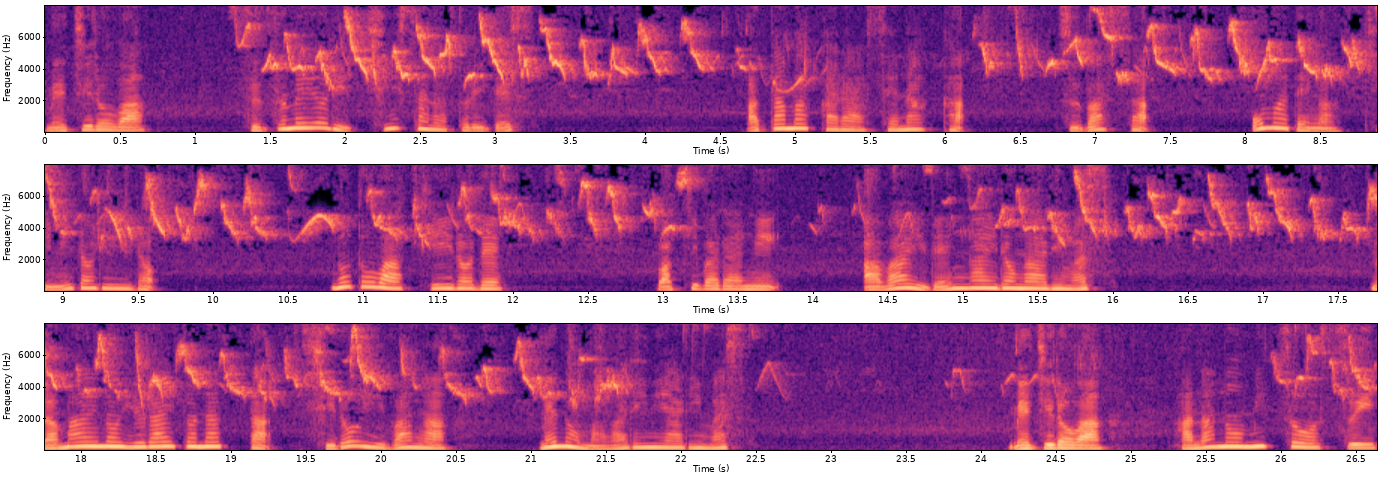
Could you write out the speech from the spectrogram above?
メジロはスズメより小さな鳥です。頭から背中翼尾までが黄緑色。喉は黄色で脇腹に淡いレンガ色があります。名前の由来となった白い輪が目の周りにあります。メジロは花の蜜を吸い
